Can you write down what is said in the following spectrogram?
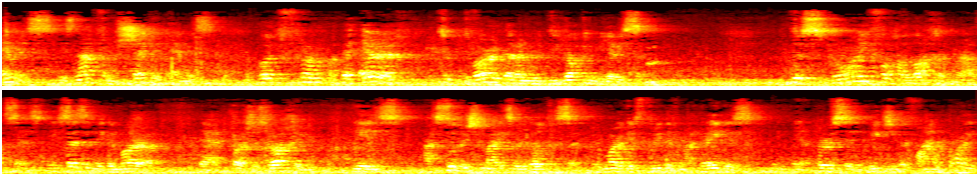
emes is not from sheket emes, but from a be'erech to dvar that are mediyokim yosim. Strive for halacha, Maharal says. He says in the Gemara that Rosh Rachim is asubish ma'itzer hilchasa. The Gemara gives three different madregas in, a person reaching the final point.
